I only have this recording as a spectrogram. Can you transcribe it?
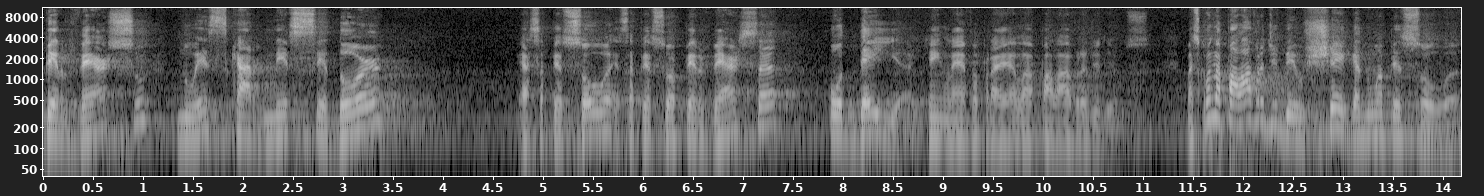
perverso, no escarnecedor, essa pessoa, essa pessoa perversa odeia quem leva para ela a palavra de Deus. Mas quando a palavra de Deus chega numa pessoa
